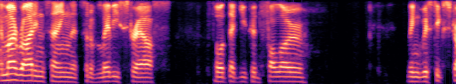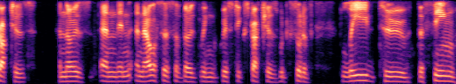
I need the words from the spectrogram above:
Am I right in saying that sort of Levi Strauss thought that you could follow linguistic structures and those and then analysis of those linguistic structures would sort of lead to the thing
